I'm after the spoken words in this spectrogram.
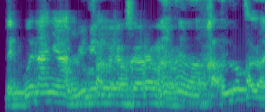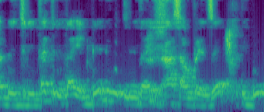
Dan gue nanya lu kalau yang sekarang, Heeh, kalau lu kalau ada cerita ceritain. Dia juga ceritain A sampai Z ibu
